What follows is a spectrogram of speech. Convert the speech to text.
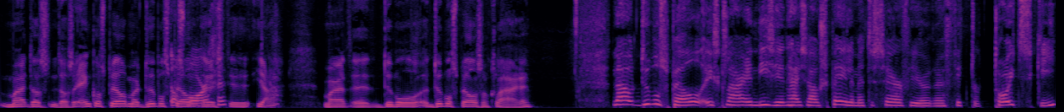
maar dat is, dat is enkelspel, maar dubbelspel... Dat is morgen. Ja, ja, maar het, uh, dubbel, dubbelspel is al klaar, hè? Nou, dubbelspel is klaar in die zin. Hij zou spelen met de Serviër uh, Viktor Troitsky.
